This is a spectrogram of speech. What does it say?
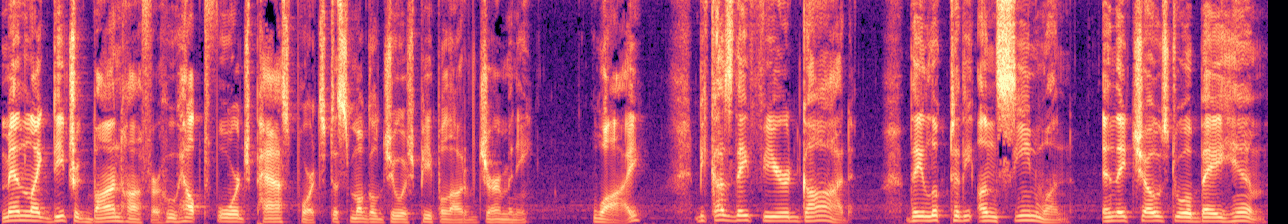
Men like Dietrich Bonhoeffer, who helped forge passports to smuggle Jewish people out of Germany. Why? Because they feared God. They looked to the unseen one, and they chose to obey him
